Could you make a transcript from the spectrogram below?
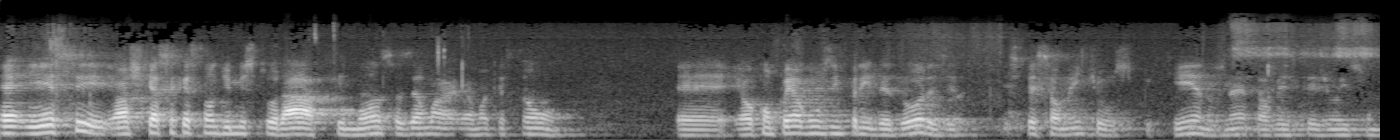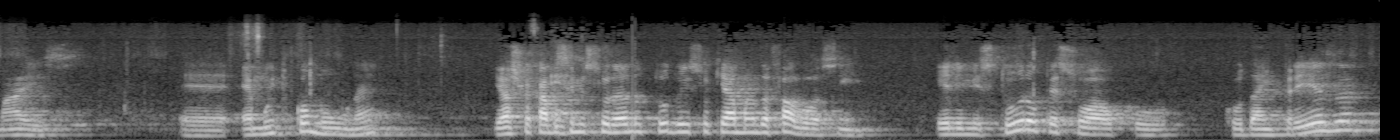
É, esse, eu acho que essa questão de misturar finanças é uma, é uma questão. É, eu acompanho alguns empreendedores, especialmente os pequenos, né? Talvez sejam isso mais. É, é muito comum, né? E eu acho que acaba se misturando tudo isso que a Amanda falou, assim. Ele mistura o pessoal com, com o da empresa,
